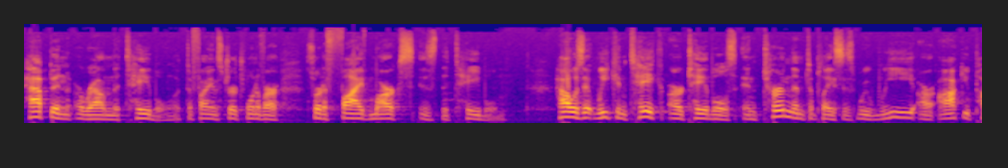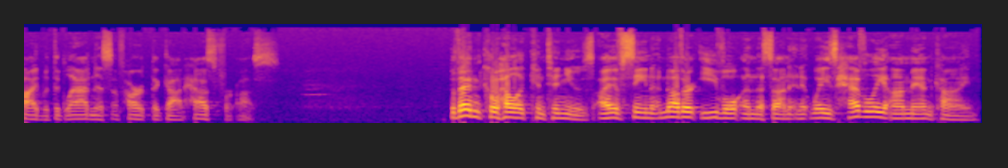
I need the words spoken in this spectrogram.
happen around the table. At Defiance Church, one of our sort of five marks is the table. How is it we can take our tables and turn them to places where we are occupied with the gladness of heart that God has for us? But then Kohelet continues I have seen another evil in the sun, and it weighs heavily on mankind.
